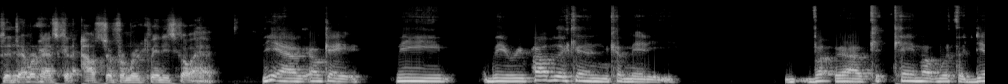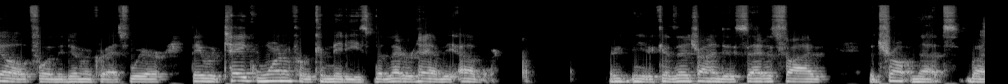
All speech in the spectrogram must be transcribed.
the Democrats could oust her from her committees. Go ahead. Yeah. Okay. The the Republican committee uh, came up with a deal for the Democrats where they would take one of her committees but let her have the other because they're trying to satisfy the Trump nuts, but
